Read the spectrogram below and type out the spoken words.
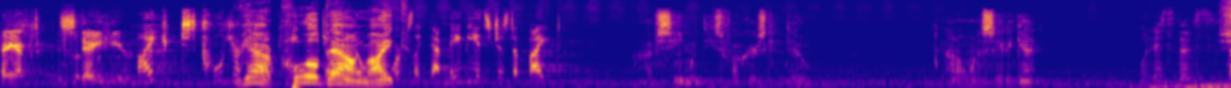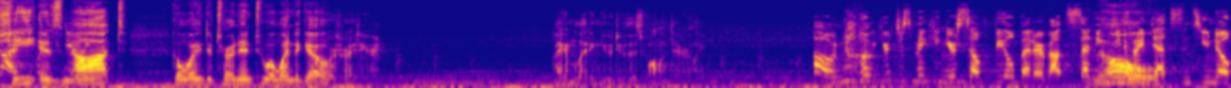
Emily, you can't stay here. Mike, just cool your Yeah, head. okay? cool We don't down, know it Mike. Works like that. Maybe it's just a bite. I've seen what these fuckers can do. And I don't want to see it again. What is this? Guys, She what is not going to turn into a Wendigo. Door's right here. I am letting you do this voluntarily. Oh no, you're just making yourself feel better about sending me to my death since you know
